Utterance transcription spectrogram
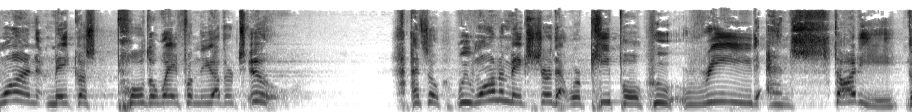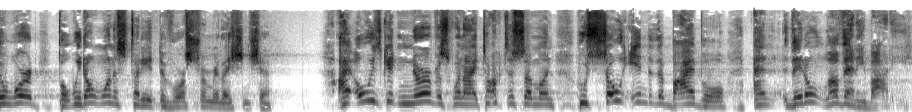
one make us pulled away from the other two. And so we want to make sure that we're people who read and study the word, but we don't want to study it divorced from relationship. I always get nervous when I talk to someone who's so into the Bible and they don't love anybody.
